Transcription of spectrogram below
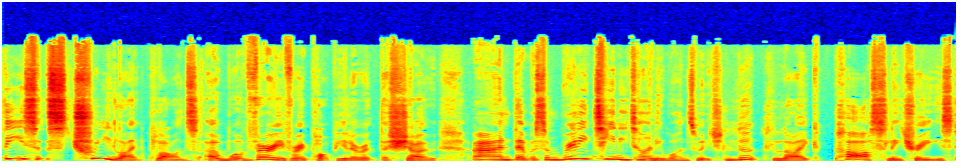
These tree-like plants uh, were very, very popular at the show, and there were some really teeny tiny ones which looked like parsley trees,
